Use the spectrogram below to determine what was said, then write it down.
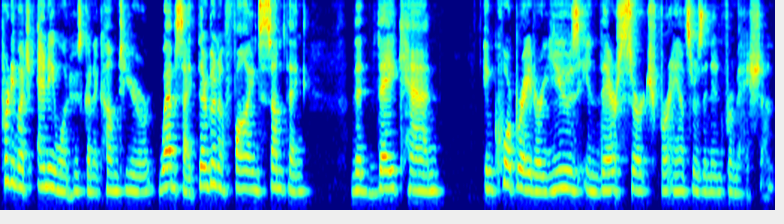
pretty much anyone who's going to come to your website. They're going to find something that they can incorporate or use in their search for answers and information.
